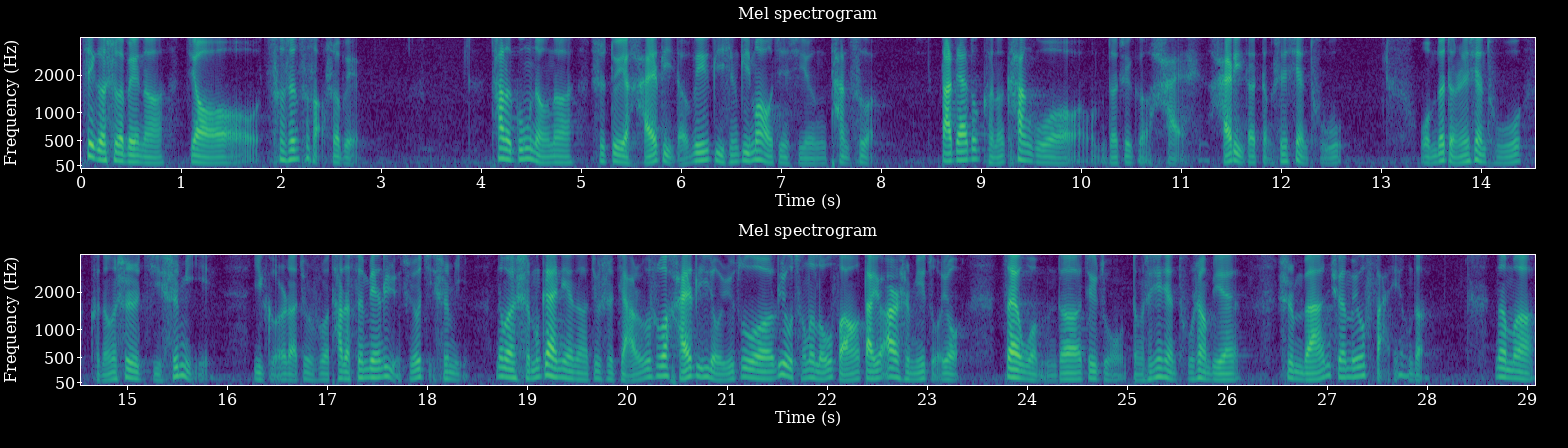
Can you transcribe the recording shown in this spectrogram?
这个设备呢叫侧身测扫设备，它的功能呢是对海底的微地形地貌进行探测。大家都可能看过我们的这个海海里的等深线图，我们的等深线图可能是几十米一格的，就是说它的分辨率只有几十米。那么什么概念呢？就是假如说海底有一座六层的楼房，大约二十米左右，在我们的这种等深线线图上边是完全没有反应的。那么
